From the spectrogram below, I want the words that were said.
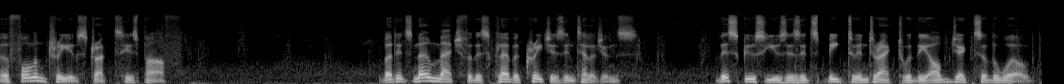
A fallen tree obstructs his path. But it's no match for this clever creature's intelligence. This goose uses its beak to interact with the objects of the world.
